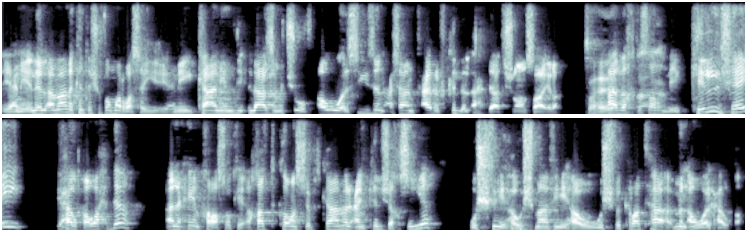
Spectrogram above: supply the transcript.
يعني للأمانة كنت أشوفه مرة سيء يعني كان يمدي لازم تشوف أول season عشان تعرف كل الأحداث شلون صايرة صحيح هذا اختصر لي كل شيء في حلقة واحدة أنا الحين خلاص okay أخذت concept كامل عن كل شخصية وش فيها وش ما فيها وش فكرتها من أول حلقة.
